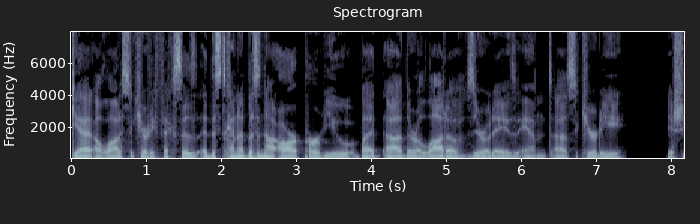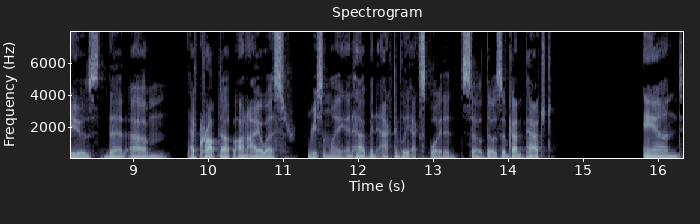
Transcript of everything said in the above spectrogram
get a lot of security fixes. This kind of this is not our purview, but uh, there are a lot of zero days and uh, security issues that um, have cropped up on iOS recently and have been actively exploited. So those have gotten patched. And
